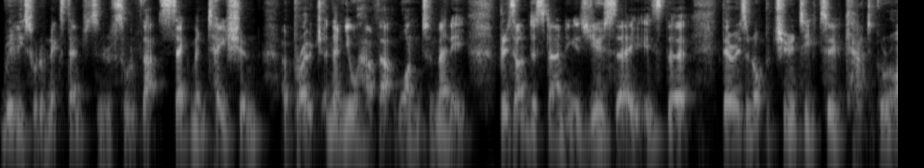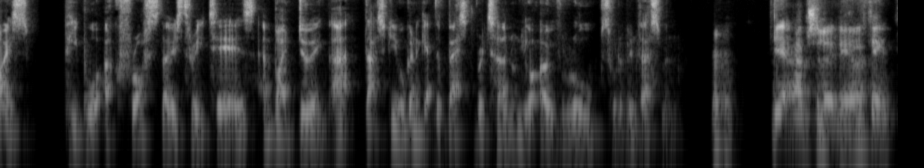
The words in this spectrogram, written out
really sort of an extension of sort of that segmentation approach. And then you'll have that one to many. But it's understanding, as you say, is that there is an opportunity to categorize people across those three tiers. And by doing that, that's you're going to get the best return on your overall sort of investment. Mm-hmm. Yeah, absolutely. And I think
